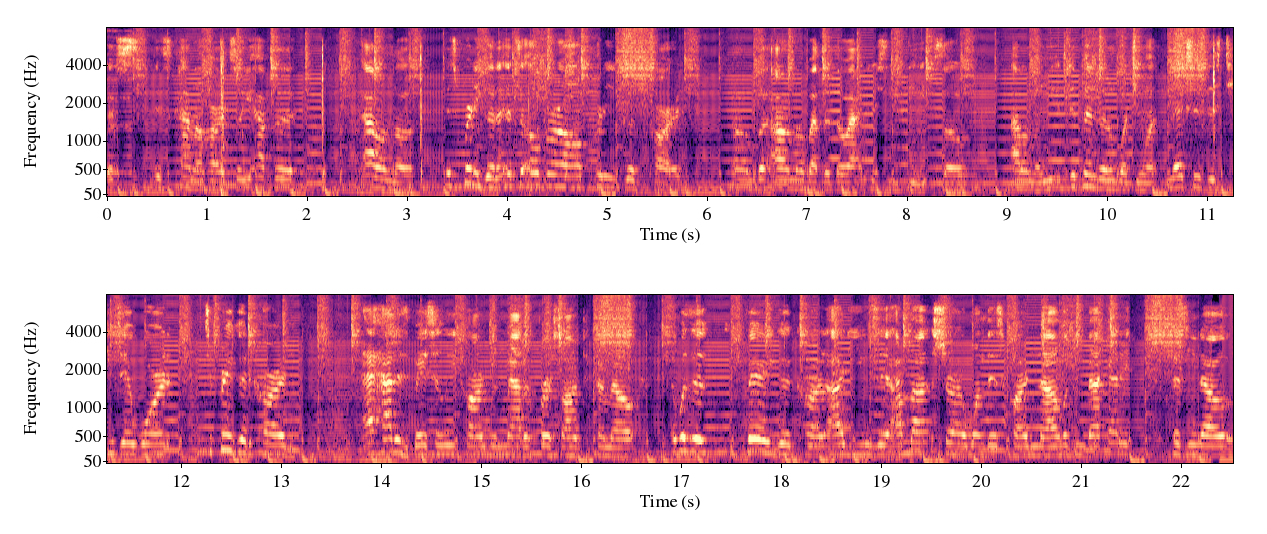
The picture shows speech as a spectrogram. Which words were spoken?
it's it's kind of hard. So you have to I don't know. It's pretty good. It's an overall pretty good card. Um, but I don't know about the throw accuracy deep. So I don't know. It depends on what you want. Next is this TJ Ward. It's a pretty good card. I had his elite card when Madden first started to come out. It was a very good card. I'd use it. I'm not sure I want this card now looking back at it because you know,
